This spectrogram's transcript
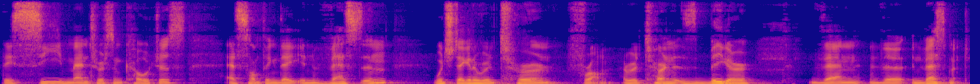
They see mentors and coaches as something they invest in, which they get a return from. A return that is bigger than the investment.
